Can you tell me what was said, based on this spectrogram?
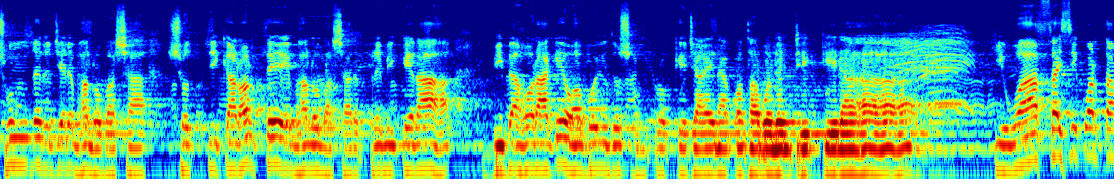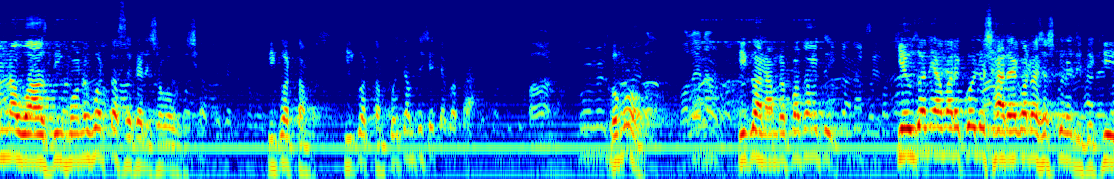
সৌন্দর্যের ভালোবাসা, সত্যিকার অর্থে ভালোবাসার প্রেমিকেরা বিবাহর আগে অবৈধ সম্পর্কে যায় না, কথা বলেন ঠিক কিনা? কি ওয়াজ চাইছি করতাম না, ওয়াজ দি মনে করতেছে খালি সভাপতি। কি করতাম কি করতাম? কইতাম তো সেটা কথা। কি কেউ জানি আমার কইলো সাড়ে এগারোটা শেষ করে দিতে, কি?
